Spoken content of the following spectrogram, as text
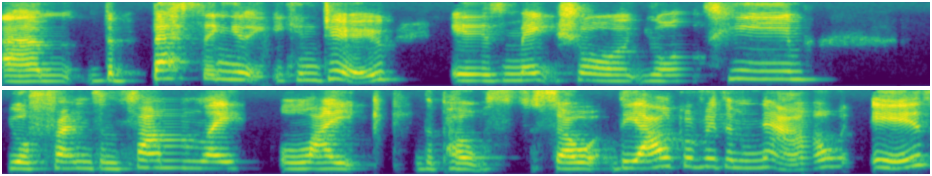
Um, the best thing that you can do is make sure your team, your friends and family like the post. So the algorithm now is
